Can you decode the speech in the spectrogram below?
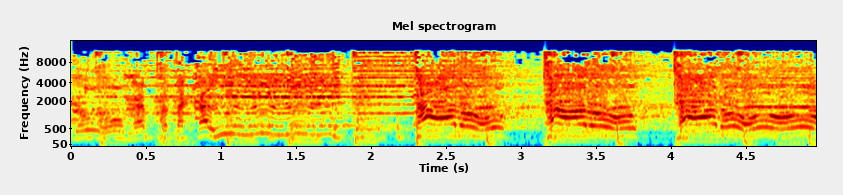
郎が戦う太郎太郎太郎。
